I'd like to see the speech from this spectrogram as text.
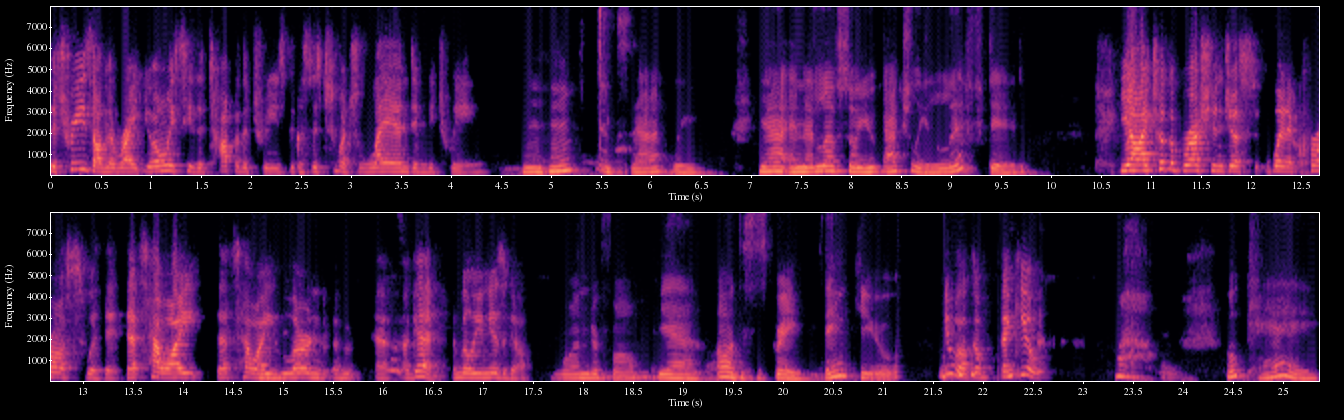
the trees on the right. You only see the top of the trees because there's too much land in between. Mm-hmm, exactly. Yeah, and I love, so you actually lifted. Yeah, I took a brush and just went across with it. That's how I, that's how I Mhm. learned, um, uh, again, a million years ago. Wonderful. Yeah. Oh, this is great. Thank you. You're welcome. Thank you. Wow. Okay.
